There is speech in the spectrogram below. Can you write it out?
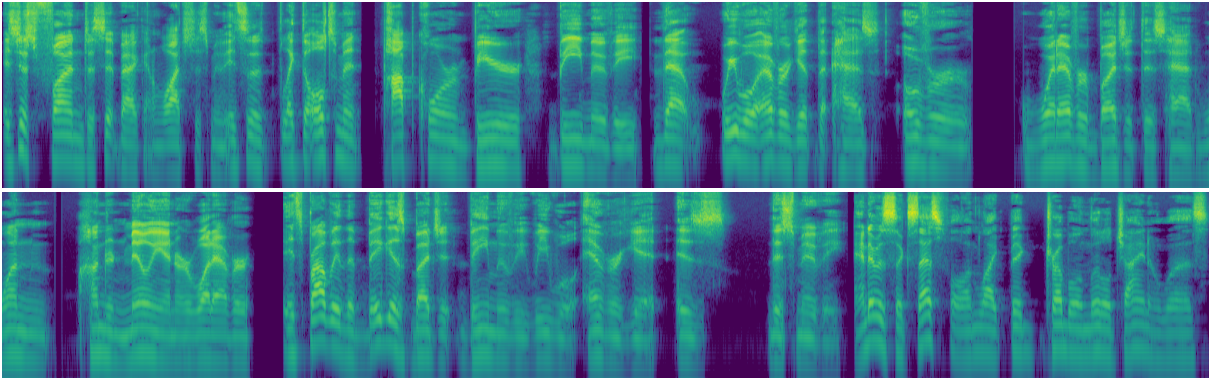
It's just fun to sit back and watch this movie. It's a like the ultimate popcorn beer B movie that we will ever get that has over whatever budget this had, 100 million or whatever. It's probably the biggest budget B movie we will ever get is this movie. and it was successful, unlike Big Trouble in Little China was.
